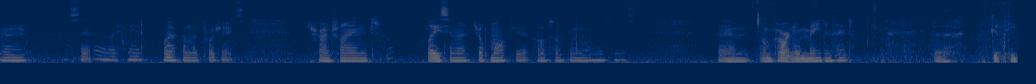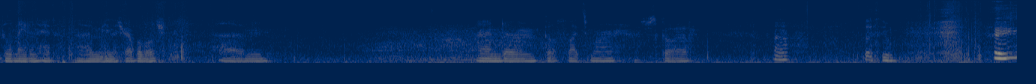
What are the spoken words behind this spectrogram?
and that's it. Right here, work on the projects, try and find a place in a job market or something along those lines. Um, I'm currently in Maidenhead. The good people of Maidenhead um, in a travel lodge. Um, and um, got a flight tomorrow. Just got a. Uh. Hey.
